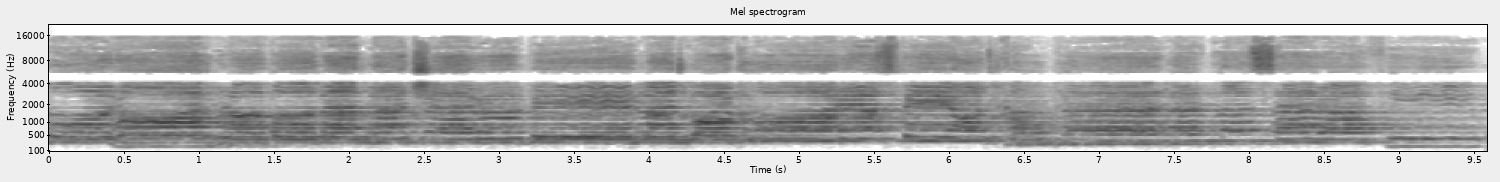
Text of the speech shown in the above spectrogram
More honorable than the cherubim and more glorious beyond compare than the seraphim.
